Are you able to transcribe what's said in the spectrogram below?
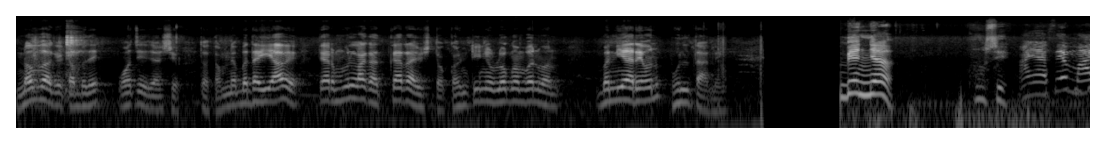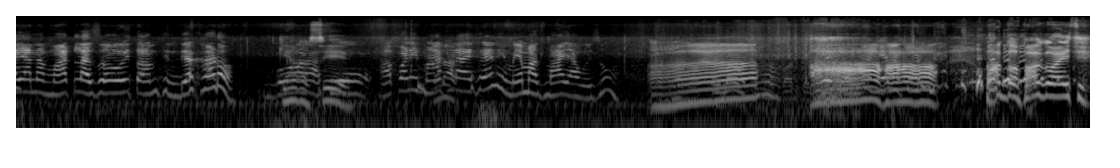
નવ વાગે કા બધે પહોંચી જશે. તો તમને બધા એ આવે, ત્યારે મુલાકાત કરાવીશ. તો કન્ટિન્યુ બ્લોગમાં બનવાનું, બન્યા રહેવાનું ભૂલતા નહીં. બેન, ન્યા? શું છે? અહીંયા છે, માયાના માટલા જો હોય તો આમથી દેખાડો. ક્યાં છે આ પણ ઈ માટલા છે ને એમાં જ માયા હોય શું આ આ હા હા ભાગો ભાગો અહીંથી.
